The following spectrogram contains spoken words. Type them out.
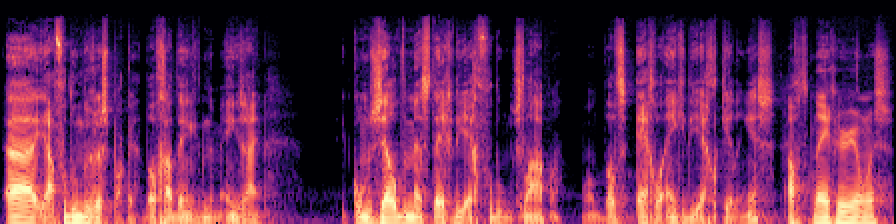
Eh, ja, voldoende rust pakken. Dat gaat denk ik nummer één zijn. Ik kom zelden mensen tegen die echt voldoende slapen. Want dat is echt wel eentje die echt killing is. 8 tot 9 uur, jongens.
